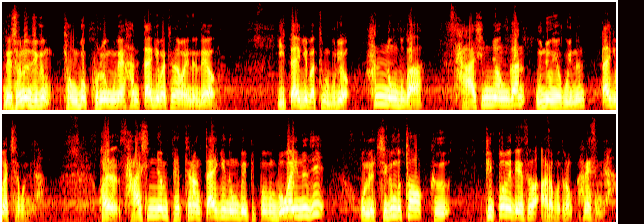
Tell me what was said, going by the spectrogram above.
네, 저는 지금 경북 고령군의 한 딸기밭에 나와 있는데요. 이 딸기밭은 무려 한 농부가 40년간 운영하고 있는 딸기밭이라고 합니다. 과연 40년 베테랑 딸기 농부의 비법은 뭐가 있는지 오늘 지금부터 그 비법에 대해서 알아보도록 하겠습니다.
